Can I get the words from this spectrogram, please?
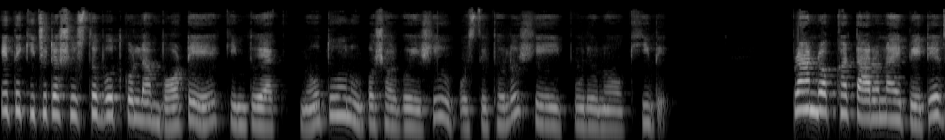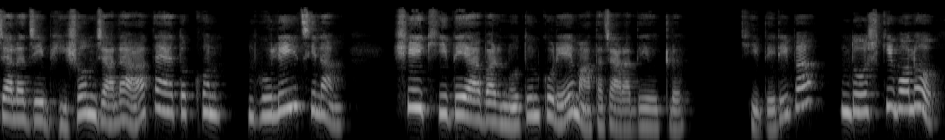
এতে কিছুটা সুস্থ বোধ করলাম বটে, কিন্তু এক নতুন উপসর্গ এসে উপস্থিত হলো সেই পুরনো খিদে। প্রাণ রক্ষার তাড়নায় পেটের জ্বালা যে ভীষণ জ্বালা, তা এতক্ষণ ভুলেই ছিলাম। সেই খিদে আবার নতুন করে মাথা চারা দিয়ে উঠল। খিদেরই বা দোষ কি বলো?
